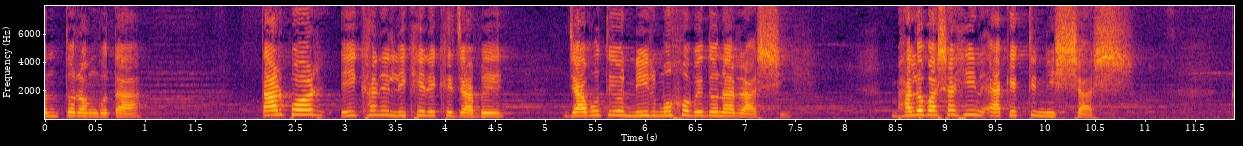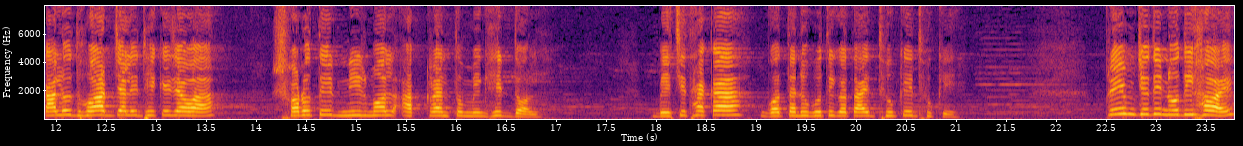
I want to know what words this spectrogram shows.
অন্তরঙ্গতা, তারপর এইখানে লিখে রেখে যাবে যাবতীয় নির্মোহ বেদনার রাশি। ভালোবাসাহীন এক একটি নিঃশ্বাস। কালো ধোয়ার জালে ঢেকে যাওয়া শরতের নির্মল আক্রান্ত মেঘের দল। বেঁচে থাকা গতানুগতিকতায় ধুকে ধুকে। প্রেম যদি নদী হয়,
